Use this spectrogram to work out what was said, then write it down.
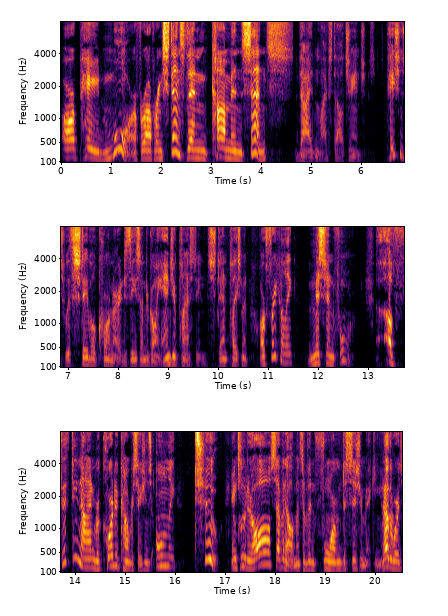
are paid more for offering stents than common sense diet and lifestyle changes. Patients with stable coronary disease undergoing angioplasty and stent placement are frequently misinformed. Of 59 recorded conversations, only two included all seven elements of informed decision-making. In other words,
